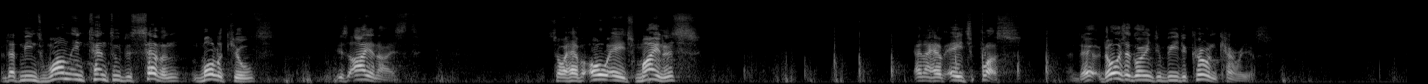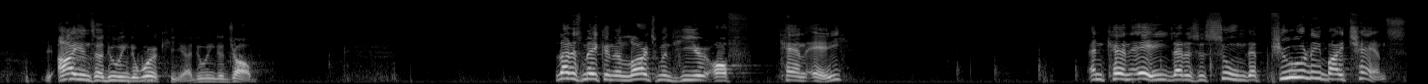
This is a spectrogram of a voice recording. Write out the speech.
and that means one in ten to the seven molecules is ionized. So I have OH minus, and I have H plus. And those are going to be the current carriers. The ions are doing the work here, doing the job. Let us make an enlargement here of can A. And can A, let us assume that purely by chance,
